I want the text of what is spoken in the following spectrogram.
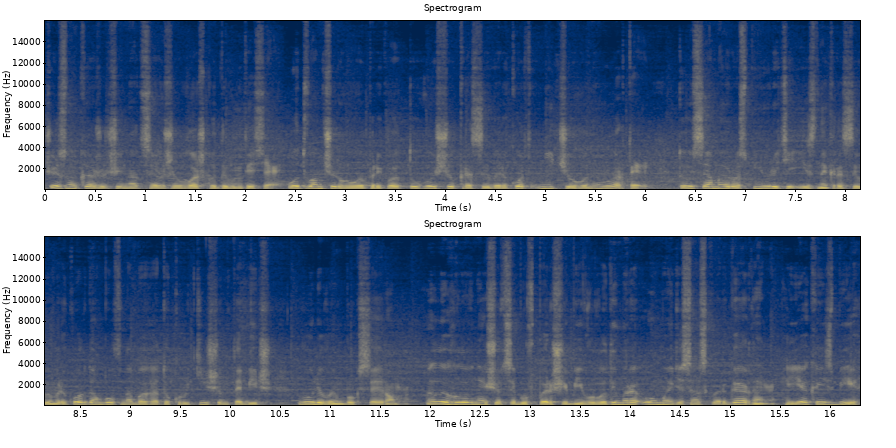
Чесно кажучи, на це вже важко дивитися. От вам черговий приклад того, що красивий рекорд нічого не вартий. Той самий Рос П'юріті із некрасивим рекордом був набагато крутішим та більш вольовим боксером. Але головне, що це був перший бій Володимира у Медісон Сквер Гарден, який збіг,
